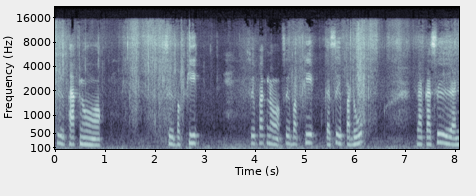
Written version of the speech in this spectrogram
ซื้อผักนอก ซื้อบักพริก ซื้อผักนอก ซื้อบักพริกก็ซื้อปลาดุก แล้วก็ซื้ออัน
